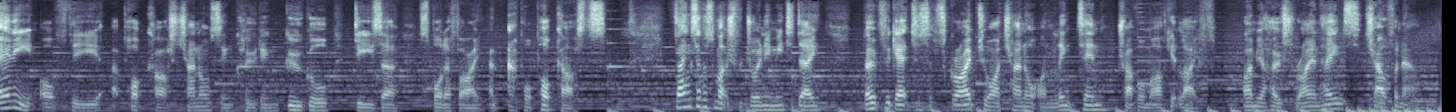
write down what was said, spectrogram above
any of the uh, podcast channels, including Google, Deezer, Spotify, and Apple Podcasts. Thanks ever so much for joining me today. Don't forget to subscribe to our channel on LinkedIn, Travel Market Life. I'm your host, Ryan Haynes. Ciao for now.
